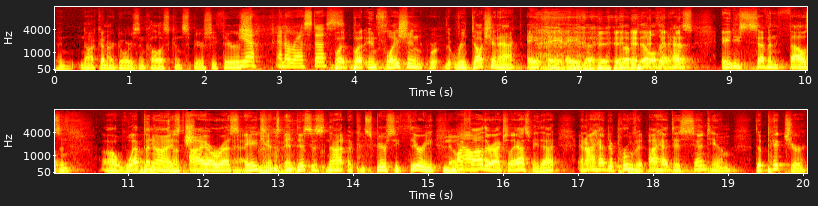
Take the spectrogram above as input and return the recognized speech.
and knock on our doors and call us conspiracy theorists. Yeah, and arrest us. But but Inflation R- the Reduction Act, aka the, the bill that has eighty seven thousand uh, weaponized IRS Act. agents, and this is not a conspiracy theory. No. My No. father actually asked me that, and I had to prove it. I had to send him the picture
